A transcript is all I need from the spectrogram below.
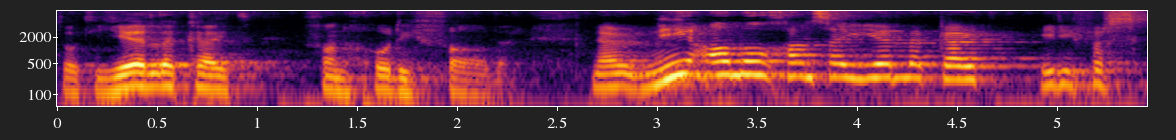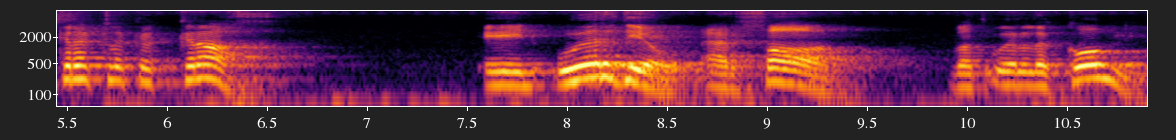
tot heerlikheid van God die Vader. Nou nie almal gaan sy heerlikheid hierdie verskriklike krag en oordeel ervaar wat oor hulle kom nie.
